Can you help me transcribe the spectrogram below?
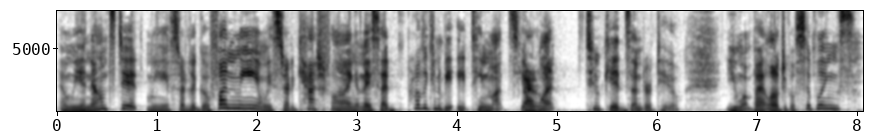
and we announced it. And we started a GoFundMe, and we started cash flowing. And they said probably going to be 18 months. Y'all Yeah. want two kids under two. You want biological siblings.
